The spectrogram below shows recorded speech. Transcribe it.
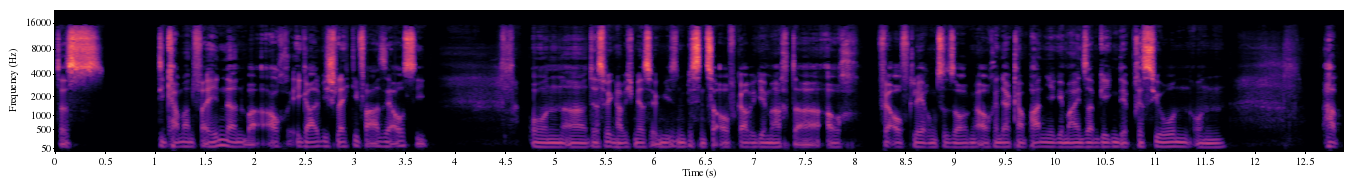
Das die kann man verhindern, auch egal wie schlecht die Phase aussieht. Und äh, deswegen habe ich mir das irgendwie so ein bisschen zur Aufgabe gemacht, da auch für Aufklärung zu sorgen, auch in der Kampagne gemeinsam gegen Depressionen und habe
